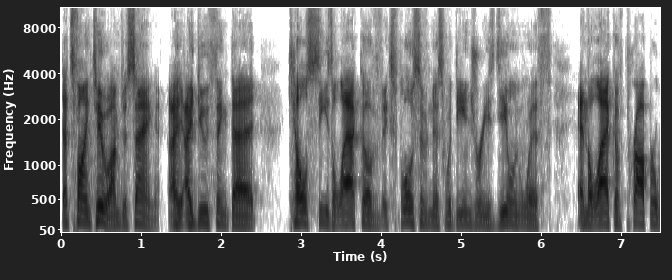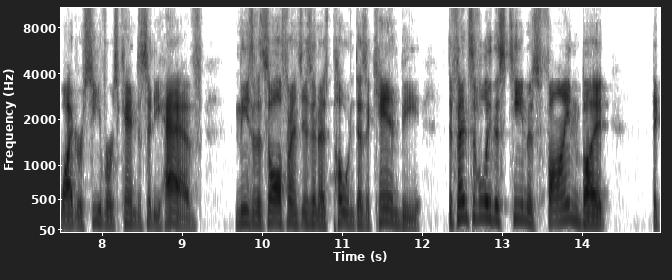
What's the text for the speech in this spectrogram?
That's fine too. I'm just saying. I, I do think that Kelce's lack of explosiveness with the injury he's dealing with and the lack of proper wide receivers Kansas City have means that this offense isn't as potent as it can be. Defensively, this team is fine, but they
